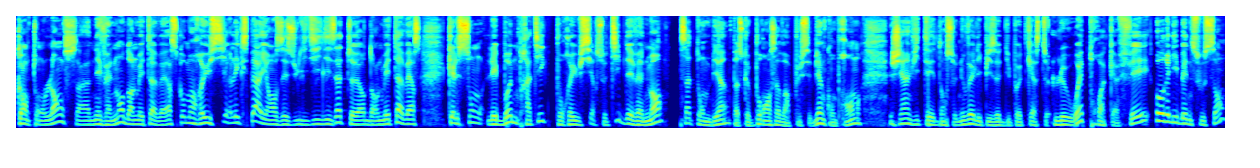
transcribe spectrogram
quand on lance un événement dans le métaverse? Comment réussir l'expérience des utilisateurs dans le métaverse? Quelles sont les bonnes pratiques pour réussir ce type d'événement? Ça tombe bien parce que pour en savoir plus et bien comprendre, j'ai invité dans ce nouvel épisode du podcast Le Web3 Café Aurélie Bensoussan.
